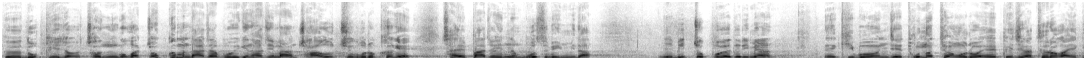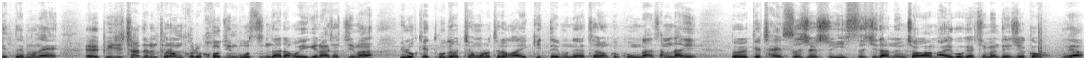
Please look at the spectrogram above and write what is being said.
그 높이죠. 전고가 조금은 낮아 보이긴 하지만 좌우측으로 크게 잘 빠져 있는 모습입니다. 이제 밑쪽 보여드리면 네, 기본 이제 도넛형으로 LPG가 들어가 있기 때문에 LPG 차들은 트렁크를 거진 못 쓴다라고 얘기를 하셨지만 이렇게 도넛형으로 들어가 있기 때문에 트렁크 공간 상당히 넓게 잘 쓰실 수 있으시다는 점 알고 계시면 되실 것 같고요.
